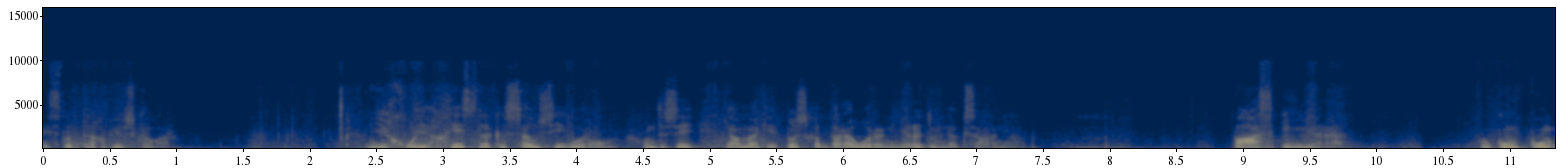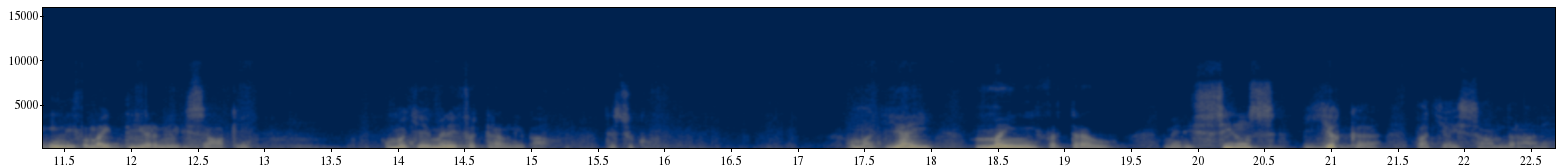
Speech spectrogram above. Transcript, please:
en sit hom terug op jou skouer. En jy gooi 'n geestelike sousie oor hom om te sê, "Ja, maar ek het mos gebrou oor en die Here doen niks aan nie." Waar's U, Here? Hoekom kom U nie vir my deur in hierdie saakie? Omdat jy my nie vertrou nie, Bou. Dis hoekom. Omdat jy my nie vertrou nie met die sielsjukke wat jy saamdra nie.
